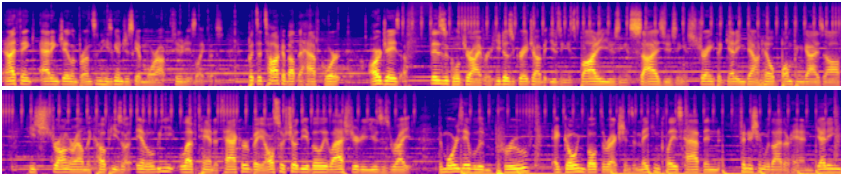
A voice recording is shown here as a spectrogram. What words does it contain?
And I think adding Jalen Brunson, he's going to just get more opportunities like this. But to talk about the half court, RJ's a physical driver. He does a great job at using his body, using his size, using his strength, at getting downhill, bumping guys off. He's strong around the cup. He's an elite left hand attacker, but he also showed the ability last year to use his right. The more he's able to improve at going both directions and making plays happen, finishing with either hand, getting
